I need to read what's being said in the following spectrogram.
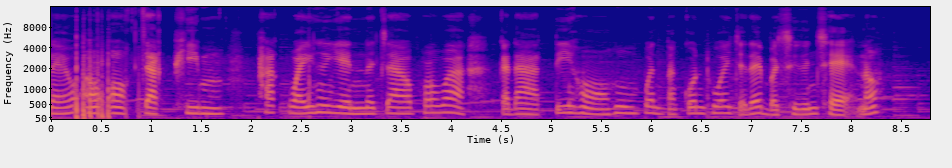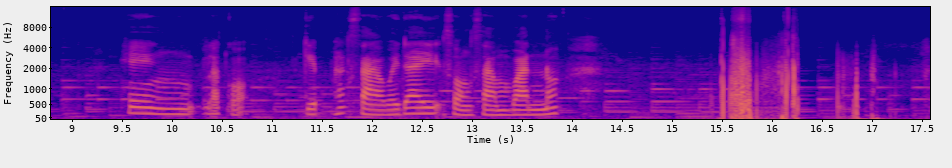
แล้วเอาออกจากพิมพ์ พักไว้ให้เย็นนะเจ้า เพราะว่ากระดาษที่ห่อหุ้มเปิ้นตะก้นถ้วยจะได้บะชื้นแฉะเนาะแห้งแล้วก็เก็บรักษาไว้ได้สองสามวันเนาะข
